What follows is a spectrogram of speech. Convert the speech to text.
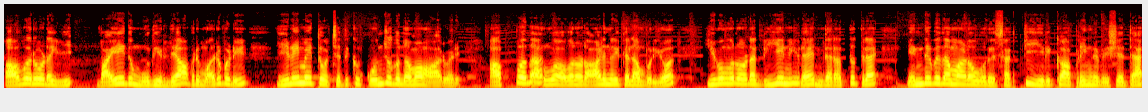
அவரோட இ- வயது முதிர்ந்து அவர் மறுபடியும் இளமை தோற்றத்துக்கு கொஞ்சம் கொஞ்சமாக மாறுவார். அப்போ தான் அவங்க அவரோட ஆளுநருக்கெல்லாம் புரியும். இவங்களோட டிஎன்ஏல இந்த ரத்தத்தில் எந்த விதமான ஒரு சக்தி இருக்கா அப்படிங்கிற விஷயத்த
